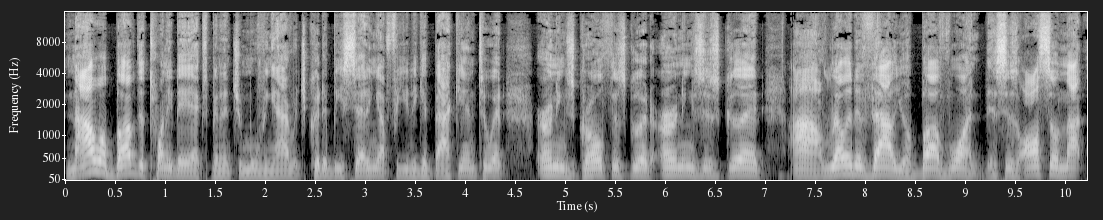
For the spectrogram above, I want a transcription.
now above the 20 day exponential moving average. Could it be setting up for you to get back into it? Earnings growth is good, earnings is good, uh, relative value above one. This is also not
